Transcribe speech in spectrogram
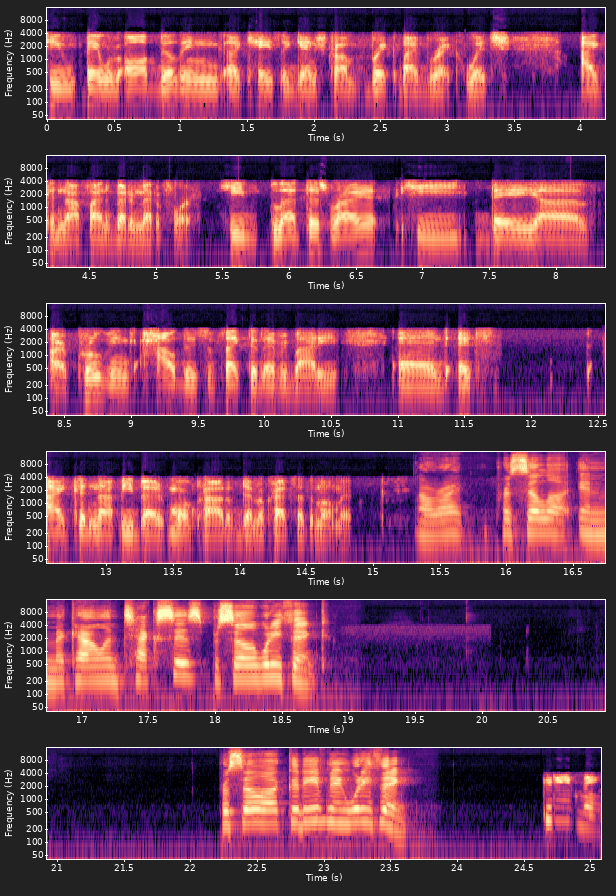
she they were all building a case against Trump brick by brick, which I could not find a better metaphor. He led this riot. He they uh, are proving how this affected everybody, and it's I could not be better, more proud of Democrats at the moment. All right. Priscilla in McAllen, Texas. Priscilla, what do you think? Priscilla, good evening. What do you think? Good evening.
